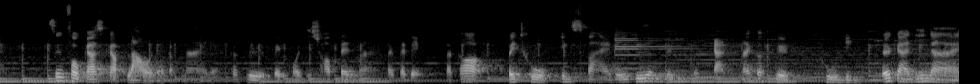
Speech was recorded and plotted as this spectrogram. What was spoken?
ัน ซึ่งโฟกัสกับเราเนี่ยกับนายเนี่ยก็คือเป็นคนที่ชอบเต้นมาตั้งแต่เด็ก แล้วก็ไปถูกอินสปายด้วยเรื่องหนึ่งเหมือนกัน นั่นก็คือครูดิงด้วยการที่นาย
